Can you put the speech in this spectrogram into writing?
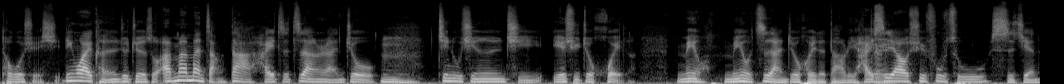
透过学习。另外可能就觉得说啊，慢慢长大，孩子自然而然就嗯进入青春期，也许就会了。没有没有自然就会的道理，还是要去付出时间。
